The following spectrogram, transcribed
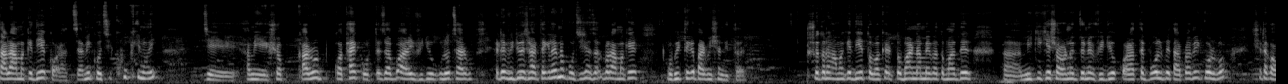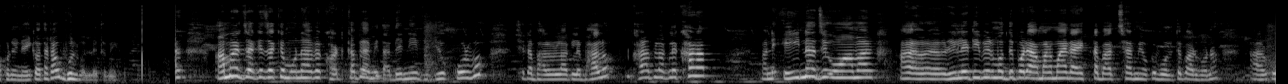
তারা আমাকে দিয়ে করাচ্ছে। আমি করছি খুকি নই যে আমি এসব কারোর কথাই করতে যাব আর এই ভিডিওগুলো ছাড়বো। একটা ভিডিও ছাড়তে গেলে না পঁচিশ হাজার পর আমাকে কোভিড থেকে পারমিশন দিতে হয়। সুতরাং আমাকে দিয়ে তোমাকে তোমার নামে বা তোমাদের মিকিকে সরানোর জন্য ভিডিও করাতে বলবে, তারপর আমি করব। সেটা কখনোই নেই কথাটাও ভুল বললে তুমি। আমার যাকে যাকে মনে হবে খটকাবে, আমি তাদের নিয়ে ভিডিও করব। সেটা ভালো লাগলে ভালো, খারাপ লাগলে খারাপ। মানে এই না যে ও আমার রিলেটিভের মধ্যে পড়ে আমার মায়ের আরেকটা বাচ্চা, আমি ওকে বলতে পারব না। আর ও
